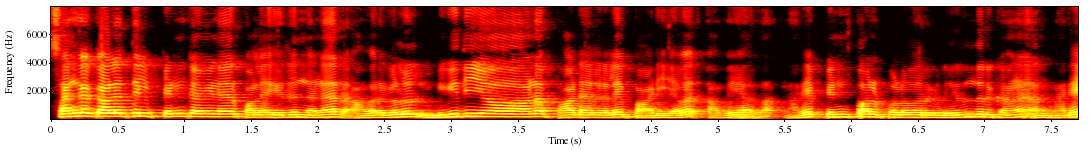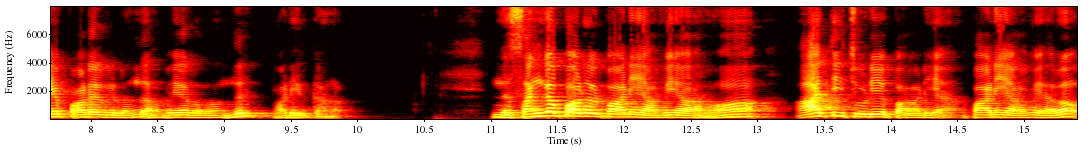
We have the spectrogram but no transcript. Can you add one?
சங்க காலத்தில் பெண் கவிஞர் பல இருந்தனர். அவர்களுள் மிகுதியான பாடல்களை பாடியவர் அவையார் தான். நிறைய பெண்பால் புலவர்கள் இருந்திருக்காங்க. அதில் நிறைய பாடல்கள் வந்து ஔவையார் வந்து பாடியிருக்காங்க. இந்த சங்க பாடல் பாடிய அவையாரும் ஆத்திச்சூடிய பாடிய பாடிய ஔவையாரும்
